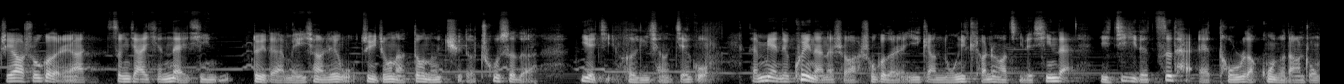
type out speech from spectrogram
只要收购的人啊，增加一些耐心。对待每一项任务，最终呢都能取得出色的业绩和理想的结果。在面对困难的时候，收购的人一定要努力调整好自己的心态，以积极的姿态来投入到工作当中。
